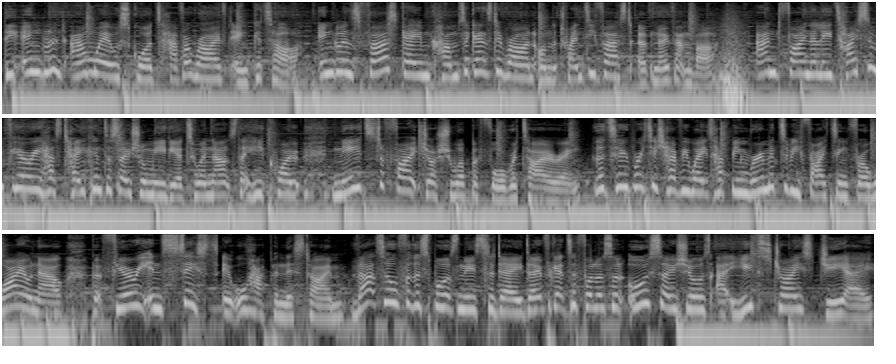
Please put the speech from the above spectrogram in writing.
the England and Wales squads have arrived in Qatar. England's first game comes against Iran on the 20 21st of November. And finally, Tyson Fury has taken to social media to announce that he, quote, needs to fight Joshua before retiring. The two British heavyweights have been rumoured to be fighting for a while now, but Fury insists it will happen this time. That's all for the sports news today. Don't forget to follow us on all socials at Youth's Choice GA.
